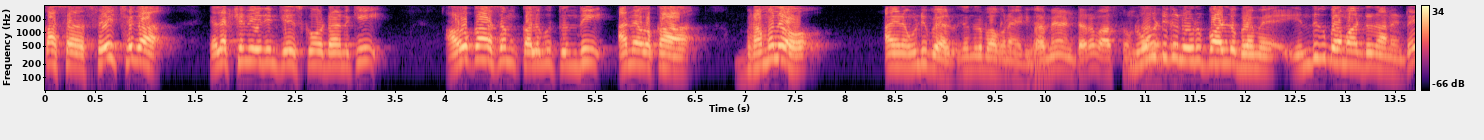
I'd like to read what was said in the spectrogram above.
కాస్త స్వేచ్ఛగా ఎలక్షనీరింగ్ చేసుకోవడానికి అవకాశం కలుగుతుంది అనే ఒక భ్రమలో ఆయన ఉండిపోయారు చంద్రబాబు నాయుడు భ్రమే అంటారా? వాస్తవం నూటికి? నూరు పాళ్ళు భ్రమే. ఎందుకు భ్రమ అంటున్నానంటే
